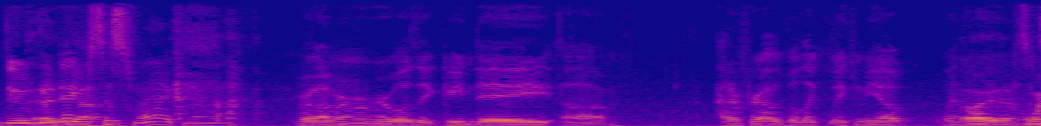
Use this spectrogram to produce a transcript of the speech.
Dude, Green Day Yeah. used to smack, man. bro i remember what was it green day um i don't forget but like wake me up when Oh yeah, September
